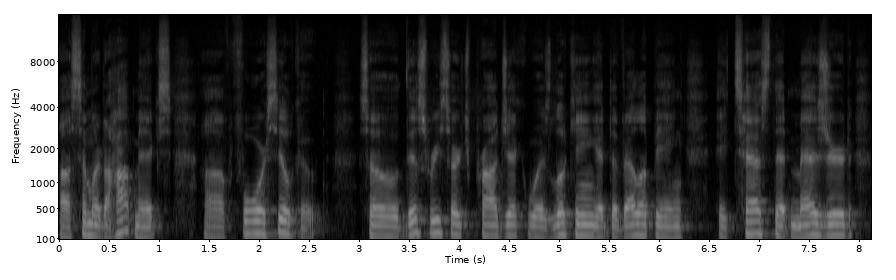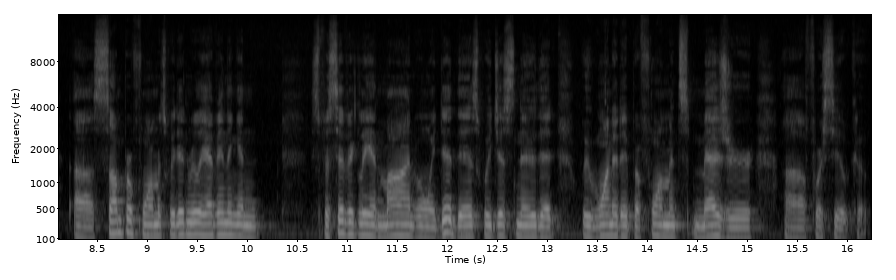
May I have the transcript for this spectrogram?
uh, similar to hot mix uh, for seal coat. So this research project was looking at developing a test that measured uh, some performance. We didn't really have anything in specifically in mind when we did this. We just knew that we wanted a performance measure uh, for seal coat.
